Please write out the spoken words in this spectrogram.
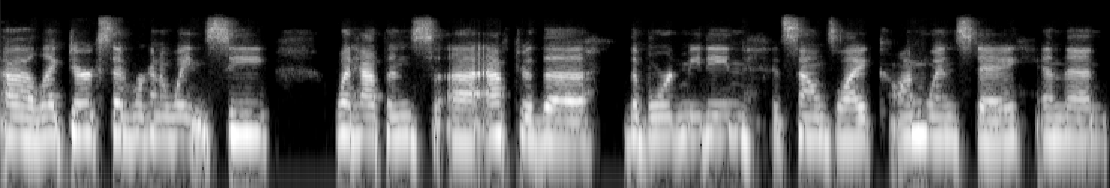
uh, like Derek said, we're going to wait and see what happens uh, after the, the board meeting, it sounds like on Wednesday. And then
